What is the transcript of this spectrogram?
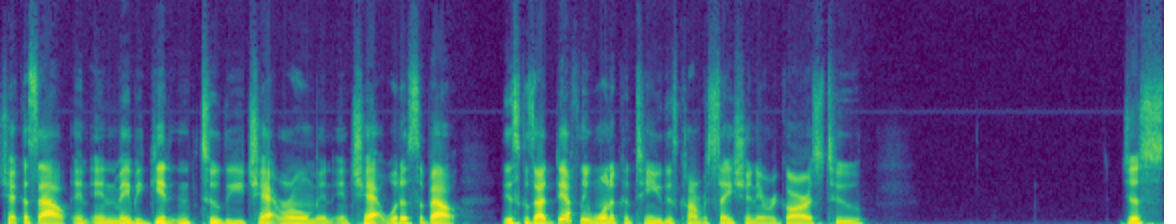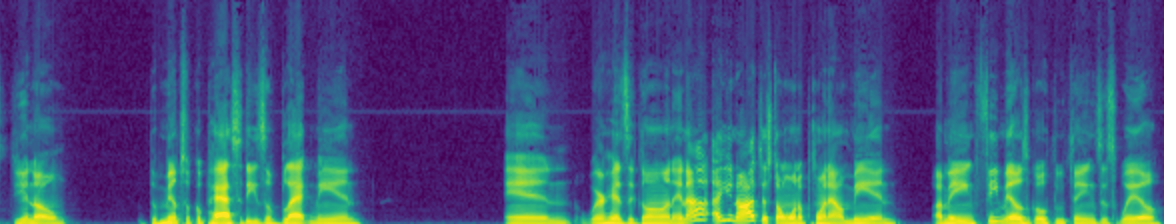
check us out and, and maybe get into the chat room and, and chat with us about this. Because I definitely want to continue this conversation in regards to just, you know, the mental capacities of black men and where has it gone? And I, I you know, I just don't want to point out men. I mean, females go through things as well,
